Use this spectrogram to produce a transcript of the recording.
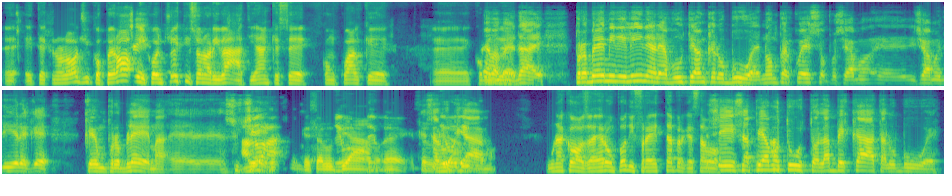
eh, e tecnologico, però sì. i concetti sono arrivati, anche se con qualche eh, eh vabbè, dai, problemi di linea li ha avuti anche lo Bue, non per questo possiamo eh, diciamo dire che, che, è un problema. Eh, succede. Allora, che salutiamo. Devo, devo, eh, che salutiamo. Una cosa, era un po' di fretta perché stavo... Sì, sappiamo ah. tutto, l'ha beccata lo Bue.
